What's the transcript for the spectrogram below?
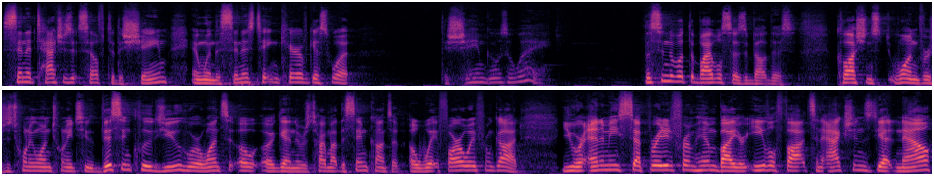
Sin attaches itself to the shame, and when the sin is taken care of, guess what? The shame goes away. Listen to what the Bible says about this. Colossians 1, verses 21, 22. This includes you who are once, oh, again, there was talking about the same concept, away, far away from God. You were enemies, separated from him by your evil thoughts and actions, yet now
